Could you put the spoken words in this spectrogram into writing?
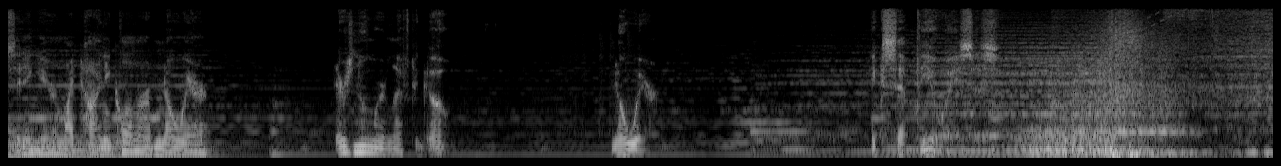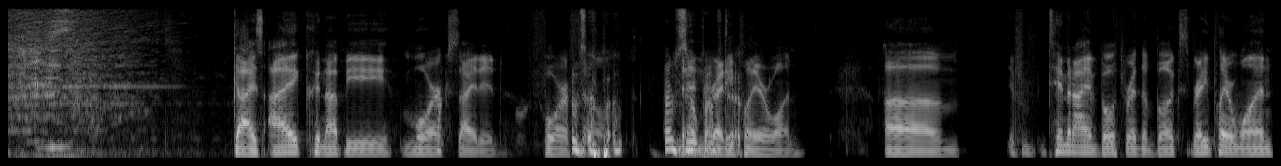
Sitting here in my tiny corner of nowhere. There's nowhere left to go. Nowhere. Except the oasis. Guys, I could not be more excited for a I'm so film pumped. I'm so than pumped Ready up. Player One. Um, if Tim and I have both read the books, Ready Player One,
